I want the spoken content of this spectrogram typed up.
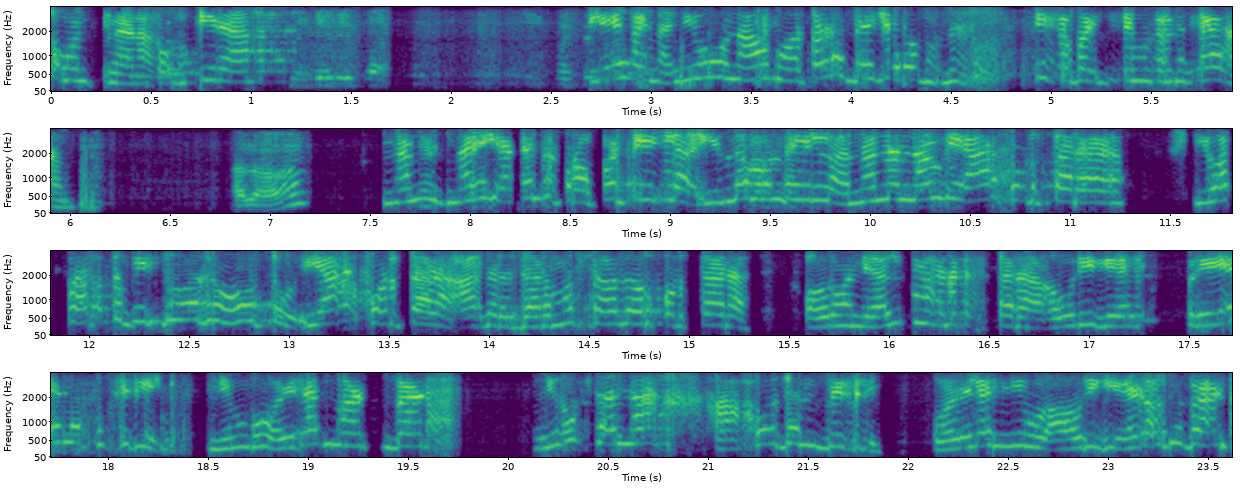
ತಗೊಂತೀನಿ ಅಣ್ಣ. ಕೊಡ್ತೀರಾ? ಏನಣ್ಣ ನೀವು ನಾವು ಮಾತಾಡೋ ಬೇಜಾರು ಬಡ್ಡಿ ನನಗೆ? ಹಲೋ ನನ್ ನನಗೆ ಯಾಕಂದ್ರೆ ಪ್ರಾಪರ್ಟಿ ಇಲ್ಲ. ಇಲ್ಲ ಮುಂದೆ ಇಲ್ಲ. ನನ್ನ ನಂಬಿ ಯಾರು ಕೊಡ್ತಾರ? ಇವತ್ತು ಸತ್ತು ಬಿದ್ದು ಹೋದ್ರೆ ಹೋತು. ಯಾರು ಕೊಡ್ತಾರ? ಆದ್ರೆ ಧರ್ಮಸ್ಥಳದವ್ರು ಕೊಡ್ತಾರ. ಅವ್ರ ಒಂದ್ ಹೆಲ್ಪ್ ಮಾಡಕ್ತಾರ ಅವರಿಗೆ ಸಿಗ್ಲಿ ನಿಮ್ಗೆ ಒಳ್ಳೇದ್ ಮಾಡ್ಬೇಡ. ನೀವು ಸಣ್ಣ ಹಾಕೋದನ್ ಬಿಡ್ರಿ. ಒಳ್ಳೆ ನೀವು ಅವ್ರಿಗೆ ಹೇಳೋದು ಬೇಡ.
